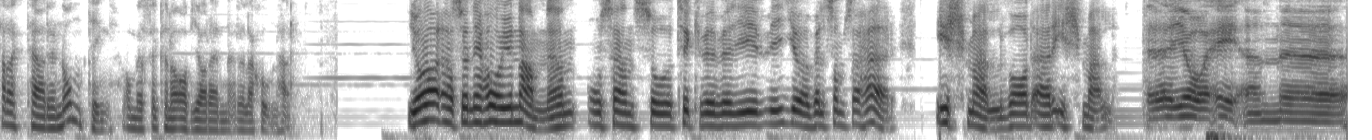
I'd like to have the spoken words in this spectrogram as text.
karaktärer någonting om jag ska kunna avgöra en relation här? Ja, alltså ni har ju namnen och sen så tycker vi väl, vi gör väl som så här. Ishmael, vad är Ishmael? Eh, Jag är en, eh,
